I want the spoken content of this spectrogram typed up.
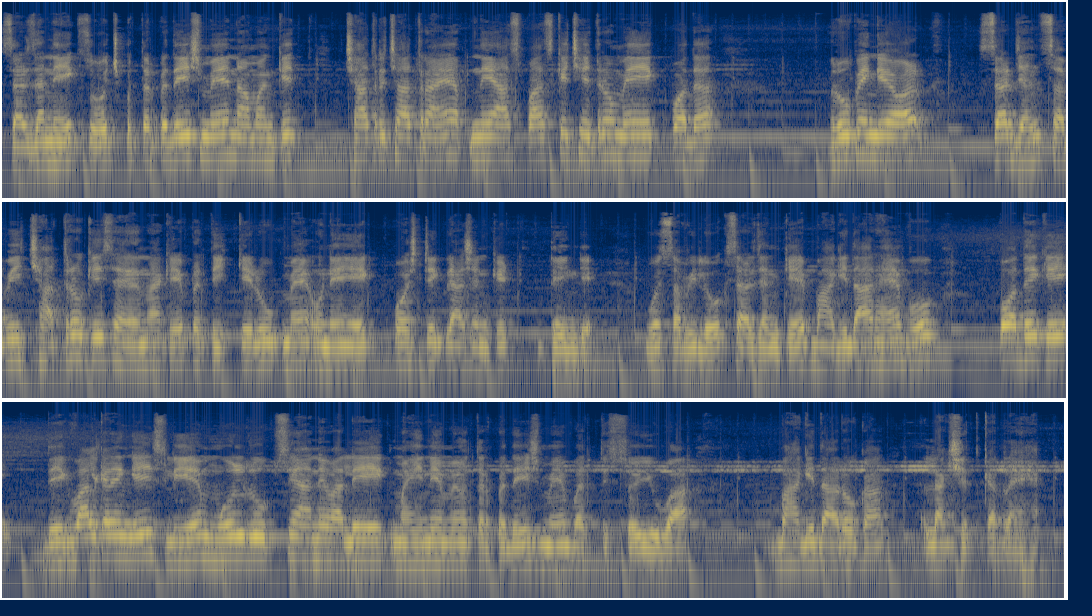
सर्जन एक सोच, उत्तर प्रदेश में नामांकित छात्र छात्राएँ अपने आसपास के क्षेत्रों में एक पौधा रोपेंगे और सर्जन सभी छात्रों की सराहना के प्रतीक के रूप में उन्हें एक पौष्टिक राशन किट देंगे। वो सभी लोग सर्जन के भागीदार हैं, वो पौधे के देखभाल करेंगे, इसलिए मूल रूप से आने वाले एक महीने में उत्तर प्रदेश में बत्तीस युवा भागीदारों का लक्षित कर रहे हैं।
